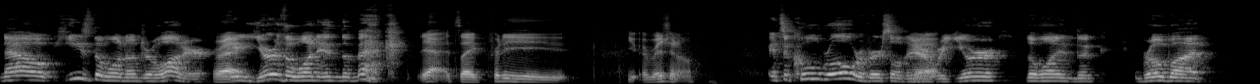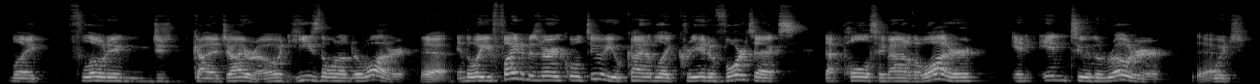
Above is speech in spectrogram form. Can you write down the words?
now he's the one underwater Right. and you're the one in the mech. Yeah. It's like pretty original. It's a cool role reversal there Yeah. where you're the one in the robot like floating gy- gy- gyro and he's the one underwater. Yeah. And the way you fight him is very cool too. You kind of like create a vortex that pulls him out of the water and into the rotor, Yeah. which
